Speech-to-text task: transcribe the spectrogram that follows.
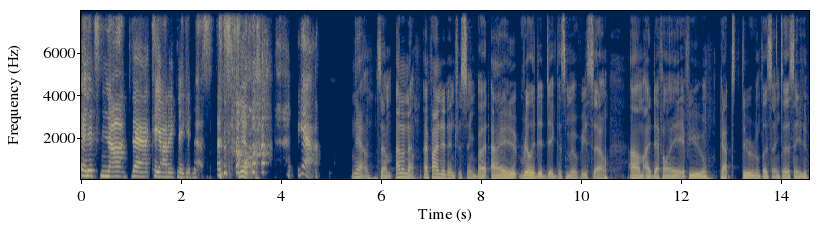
and it's not that chaotic naked mess. so, yeah, yeah. Yeah, so I don't know. I find it interesting, but I really did dig this movie. So um, I definitely, if you got through listening to this and you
